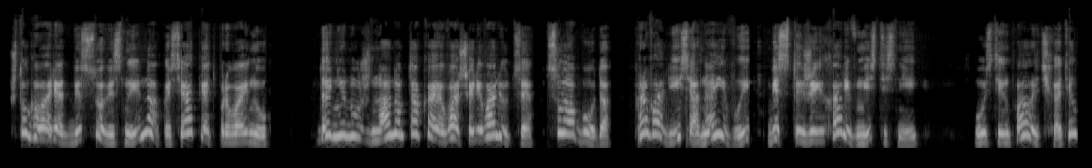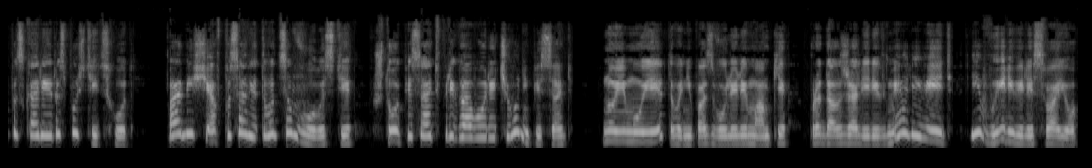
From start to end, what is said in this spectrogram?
что говорят бессовестные накоси опять про войну. Да не нужна нам такая ваша революция, свобода. Провались она и вы, бесстыжие хари вместе с ней. Устин Палыч хотел поскорее распустить сход, пообещав посоветоваться в волости, что писать в приговоре, чего не писать. Но ему и этого не позволили мамки, продолжали ревмя реветь и выревели свое.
